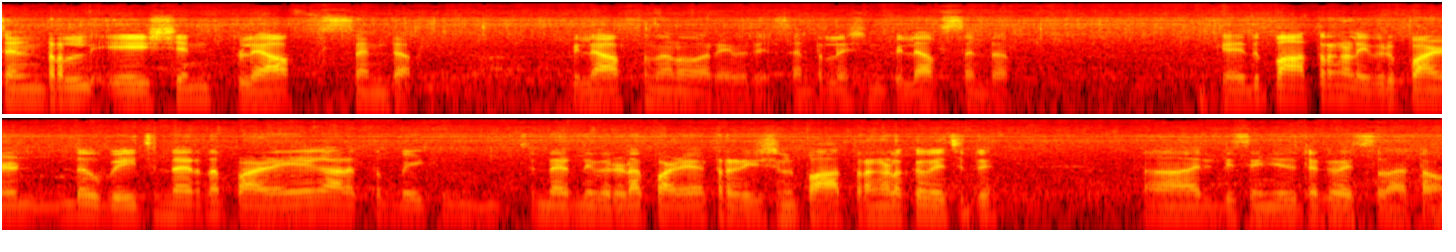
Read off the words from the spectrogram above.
central Asian pilaf center pilaf എന്നാണ് പറയുന്നത് central Asian pilaf center okay ഇത് പാത്രങ്ങൾ ഇവർ പണ്ട് ഉപയോഗിച്ചിട്ടുണ്ടായിരുന്ന പഴയ കാലത്ത് ഉപയോഗിച്ചിട്ടുണ്ടായിരുന്ന ഇവരുടെ പഴയ ട്രഡീഷണൽ പാത്രങ്ങളൊക്കെ വെച്ചിട്ട് ഡിസൈൻ ചെയ്തിട്ടൊക്കെ വെച്ചതാണ് കേട്ടോ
